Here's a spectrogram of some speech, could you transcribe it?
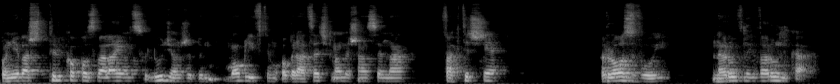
ponieważ tylko pozwalając ludziom, żeby mogli w tym obracać, mamy szansę na faktycznie rozwój na równych warunkach.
